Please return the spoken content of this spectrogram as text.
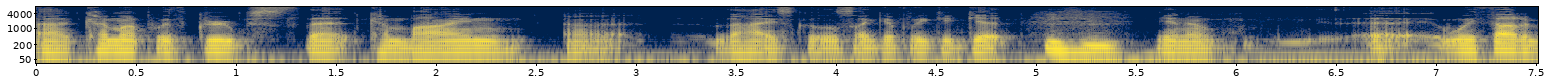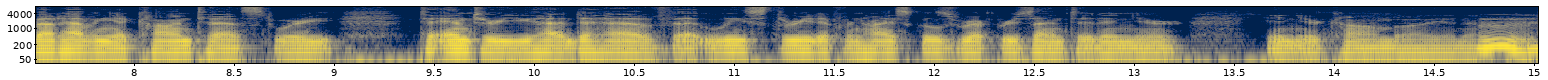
uh, come up with groups that combine uh, the high schools. Like if we could get, Mm-hmm. you know, uh, we thought about having a contest where you, to enter you had to have at least three different high schools represented in your in your combo. You know, Mm.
